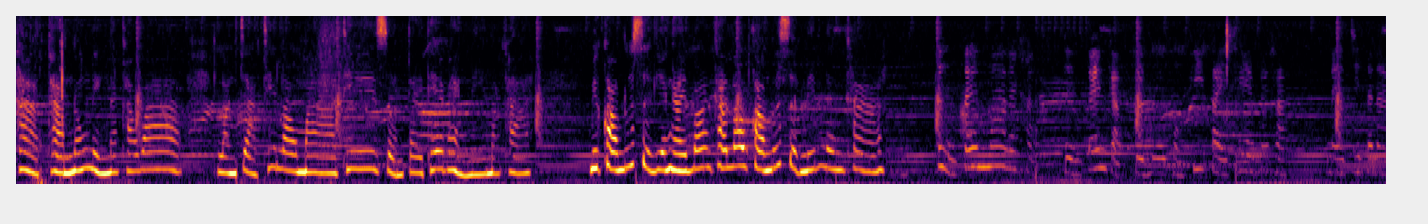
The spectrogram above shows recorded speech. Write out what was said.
ค่ะถามน้องหนิงนะคะว่า หลังจากที่เรามาที่สวนไตรเทพแห่งนี้นะคะ มีความรู้สึกยังไงบ้างคะเล่าความรู้สึกนิดนึงค่ะตื่นเต้นมากเลยค่ะ ตื่นเต้นกับฝีมือของพี่ไตรเทพนะคะ ในจินตนา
